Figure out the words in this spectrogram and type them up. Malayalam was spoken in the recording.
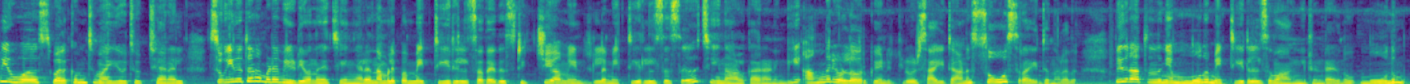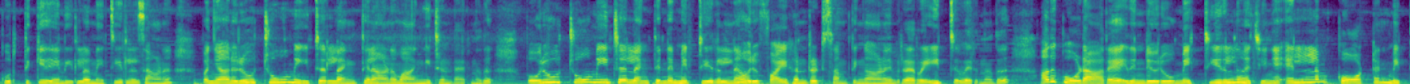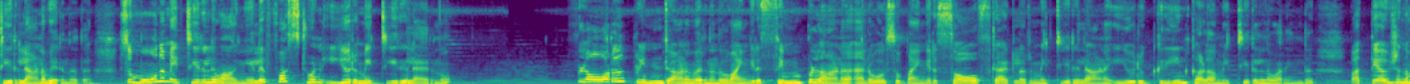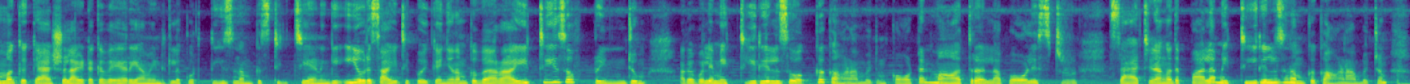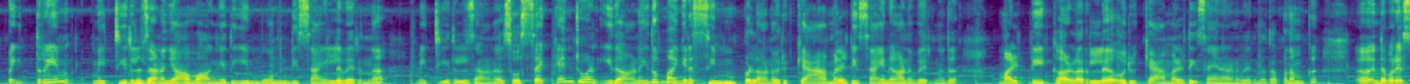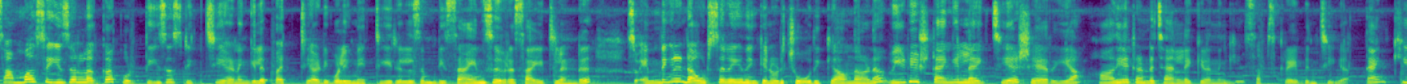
Viewers welcome to my YouTube channel so ഇന്നത്തെ നമ്മുടെ വീഡിയോ എന്ന് വെച്ച് കഴിഞ്ഞാൽ നമ്മളിപ്പോൾ മെറ്റീരിയൽസ് അതായത് സ്റ്റിച്ച് ചെയ്യാൻ വേണ്ടിയിട്ടുള്ള മെറ്റീരിയൽസ് സെർച്ച് ചെയ്യുന്ന ആൾക്കാരാണെങ്കിൽ അങ്ങനെയുള്ളവർക്ക് വേണ്ടിയിട്ടുള്ള ഒരു സൈറ്റാണ് സോസ് റൈറ്റ് എന്നുള്ളത്. അപ്പോൾ ഇതിനകത്തുനിന്ന് ഞാൻ മൂന്ന് മെറ്റീരിയൽസ് വാങ്ങിയിട്ടുണ്ടായിരുന്നു. മൂന്നും കുർത്തിക്ക് വേണ്ടിയിട്ടുള്ള മെറ്റീരിയൽസ് ആണ്. അപ്പോൾ ഞാനൊരു ടു മീറ്റർ ലെങ്ത്തിലാണ് വാങ്ങിയിട്ടുണ്ടായിരുന്നത്. അപ്പോൾ ഒരു ടു മീറ്റർ ലെങ്ത്തിന്റെ മെറ്റീരിയലിന് ഒരു ഫൈവ് ഹൺഡ്രഡ് സംതിങ് ആണ് ഇവരുടെ റേറ്റ് വരുന്നത്. അത് കൂടാതെ ഇതിന്റെ ഒരു മെറ്റീരിയൽ എന്ന് വെച്ച് കഴിഞ്ഞാൽ എല്ലാം കോട്ടൺ മെറ്റീരിയലാണ് വരുന്നത്. സോ മൂന്ന് മെറ്റീരിയൽ വാങ്ങിയതിൽ ഫസ്റ്റ് വൺ ഈ ഒരു മെറ്റീരിയൽ ആയിരുന്നു. ഫ്ലോറൽ പ്രിന്റ് ആണ് വരുന്നത്. ഭയങ്കര സിമ്പിളാണ് ആൻഡ് ഓൾസോ ഭയങ്കര സോഫ്റ്റ് ആയിട്ടുള്ള ഒരു മെറ്റീരിയലാണ് ഈ ഒരു ഗ്രീൻ കളർ മെറ്റീരിയൽ എന്ന് പറയുന്നത്. അപ്പോൾ അത്യാവശ്യം നമുക്ക് കാഷ്വൽ ആയിട്ടൊക്കെ വെയർ ചെയ്യാൻ വേണ്ടിയിട്ടുള്ള കുർത്തീസ് നമുക്ക് സ്റ്റിച്ച് ചെയ്യണമെങ്കിൽ ഈ ഒരു സൈറ്റിൽ പോയി കഴിഞ്ഞാൽ നമുക്ക് വെറൈറ്റീസ് ഓഫ് പ്രിന്റും അതേപോലെ മെറ്റീരിയൽസും ഒക്കെ കാണാൻ പറ്റും. കോട്ടൺ മാത്രമല്ല പോളിസ്റ്റർ സാറ്റിൻ അങ്ങനത്തെ പല മെറ്റീരിയൽസ് നമുക്ക് കാണാൻ പറ്റും. അപ്പോൾ ഇത്രയും മെറ്റീരിയൽസാണ് ഞാൻ വാങ്ങിയത്. ഈ മൂന്ന് ഡിസൈനിൽ വരുന്ന മെറ്റീരിയൽസ് ആണ്. സോ സെക്കൻഡ് വൺ ഇതാണ്. ഇതും ഭയങ്കര സിമ്പിളാണ് ഒരു ക്യാമൽ ഡിസൈൻ ആണ് വരുന്നത്. മൾട്ടി കളറിൽ ഒരു ക്യാമൽ ഡിസൈൻ ആണ് വരുന്നത്. അപ്പോൾ നമുക്ക് എന്താ പറയുക സമ്മർ സീസണിലൊക്കെ കുർത്തീസ് സ്റ്റിച്ച് ചെയ്യണമെങ്കിൽ പറ്റിയ അടിപൊളി മെറ്റീരിയൽസും ഡിസൈൻസും ഇവരുടെ സൈറ്റിലുണ്ട് സോ എന്തെങ്കിലും ഡൗട്ട്സ് ഉണ്ടെങ്കിൽ നിങ്ങൾക്ക് എന്നോട് ചോദിക്കാവുന്നതാണ്. വീഡിയോ ഇഷ്ടമെങ്കിൽ ലൈക്ക് ചെയ്യുക ഷെയർ ചെയ്യുക. ആദ്യമായിട്ട് എന്റെ ചാനലിലേക്ക് വന്നെങ്കിൽ സബ്സ്ക്രൈബും ചെയ്യുക. താങ്ക്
